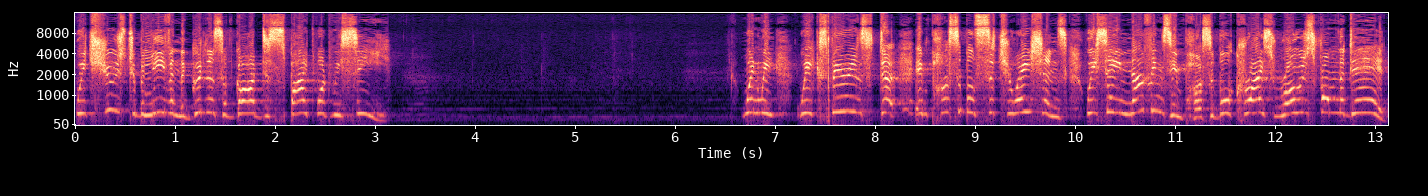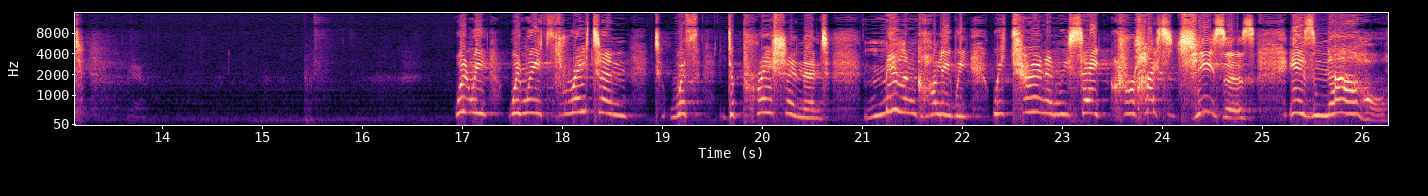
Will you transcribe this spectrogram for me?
we choose to believe in the goodness of God despite what we see. When we, we experience impossible situations, we say nothing's impossible. Christ rose from the dead. When we, when we threaten with depression and melancholy, we, we turn and we say, Christ Jesus is now.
